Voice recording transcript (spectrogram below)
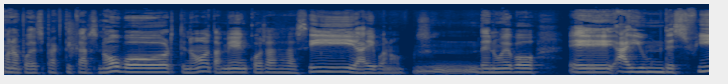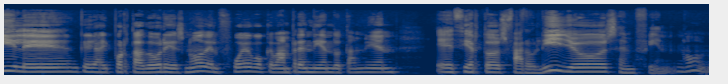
bueno, puedes practicar snowboard, ¿no? También cosas así. Hay, bueno, de nuevo, eh, hay un desfile, que hay portadores, ¿no? Del fuego que van prendiendo también eh, ciertos farolillos, en fin, ¿no?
